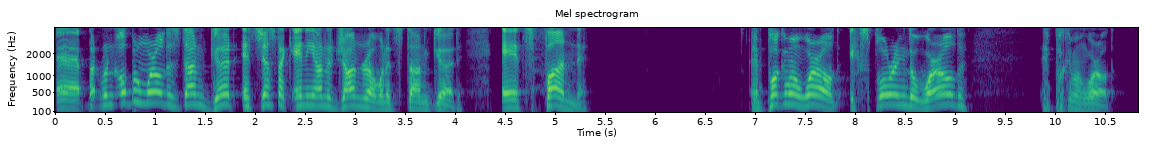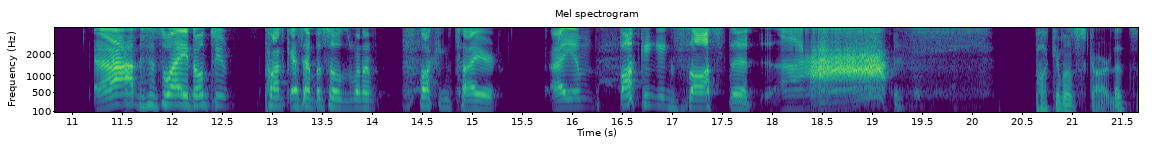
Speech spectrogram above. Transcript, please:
Uh, but when open world is done good, it's just like any other genre when it's done good. It's fun. And Pokemon World, exploring the world, eh, Pokemon World. Ah, this is why I don't do podcast episodes when I'm fucking tired. I am fucking exhausted. Ah! Pokemon Scarlet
